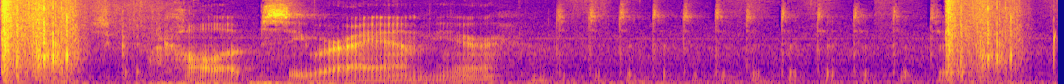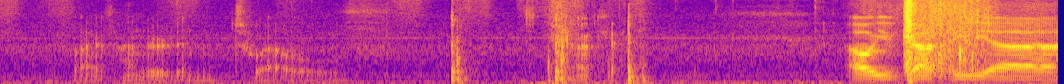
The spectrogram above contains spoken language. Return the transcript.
Just gonna call up, see where I am here. 512. Okay. Oh, you've got the uh,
